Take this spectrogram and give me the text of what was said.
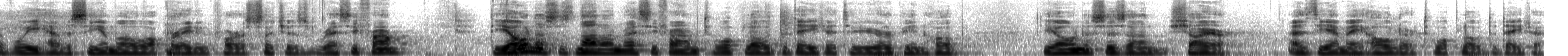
if we have a CMO operating for us, such as Recipharm, the onus is not on Recipharm to upload the data to the European hub. The onus is on Shire as the MA holder to upload the data.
